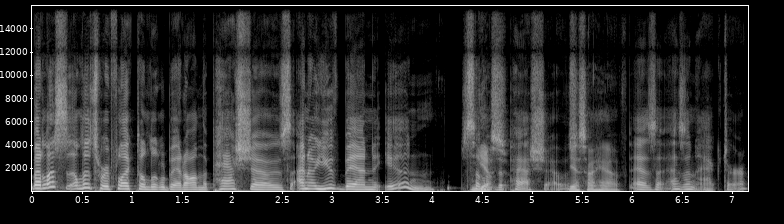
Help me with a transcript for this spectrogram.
But let's let's reflect a little bit on the past shows. I know you've been in some Yes. of the past shows. Yes, I have. as a, as an actor.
